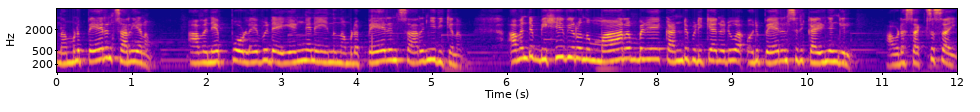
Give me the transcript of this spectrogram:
നമ്മൾ പേരൻസ് അറിയണം. അവൻ എപ്പോൾ എവിടെ എങ്ങനെ എന്ന് നമ്മുടെ പേരൻസ് അറിഞ്ഞിരിക്കണം. അവന്റെ ബിഹേവിയർ ഒന്ന് മാറുമ്പോഴേ കണ്ടുപിടിക്കാൻ ഒരു ഒരു പേരൻസിന് കഴിഞ്ഞെങ്കിൽ അവിടെ സക്സസ് ആയി.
